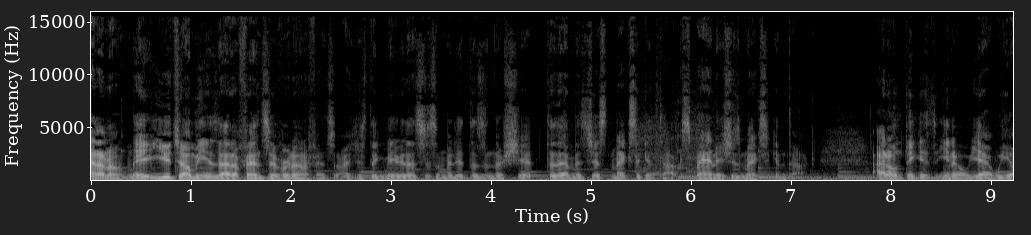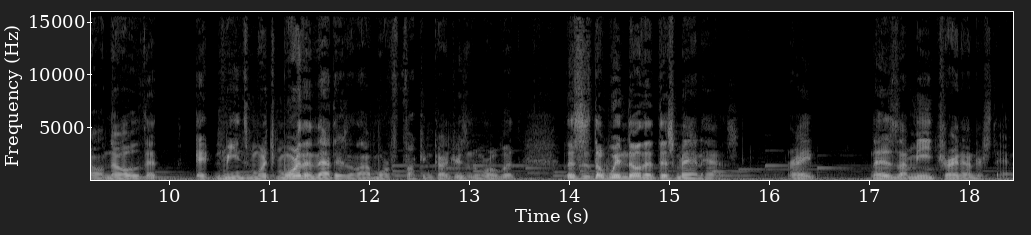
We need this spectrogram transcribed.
I don't know. Maybe you tell me, is that offensive or not offensive? I just think maybe that's just somebody that doesn't know shit. To them, it's just Mexican talk. Spanish is Mexican talk. I don't think it's you know, yeah, we all know that it means much more than that. There's a lot more fucking countries in the world, but this is the window that this man has, right? That is not me trying to understand.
